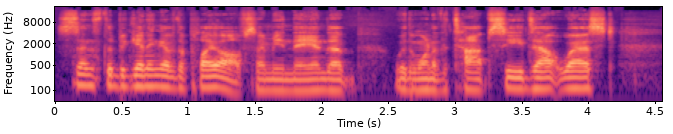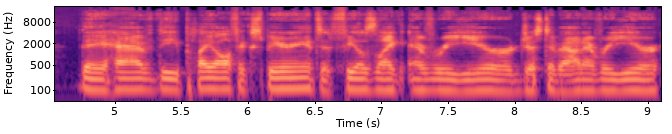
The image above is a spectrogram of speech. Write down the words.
since the beginning of the playoffs. I mean, they end up with one of the top seeds out west. They have the playoff experience. It feels like every year, or just about every year,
